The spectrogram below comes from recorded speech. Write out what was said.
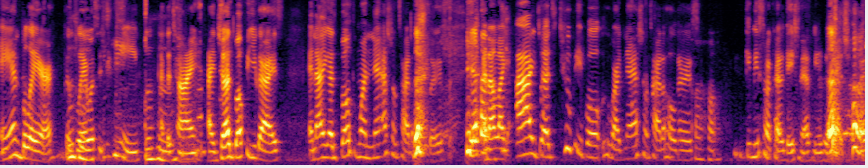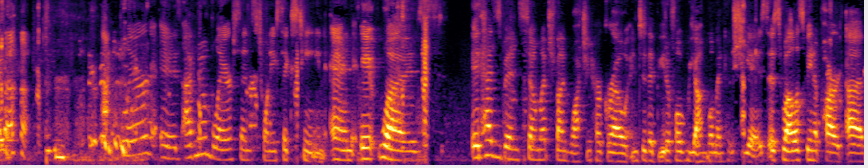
and Blair, because mm-hmm. Blair was a teen mm-hmm. at the mm-hmm. time, I judged both of you guys and now you guys both won national title holders. yeah. And I'm like, I judge two people who are national title holders. Uh-huh. Give me some accreditation as me as a judge. Right? Blair is, I've known Blair since 2016, and it was, it has been so much fun watching her grow into the beautiful young woman who she is, as well as being a part of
